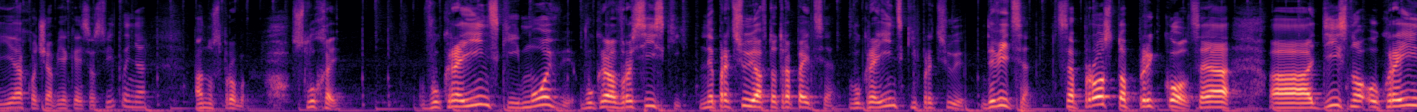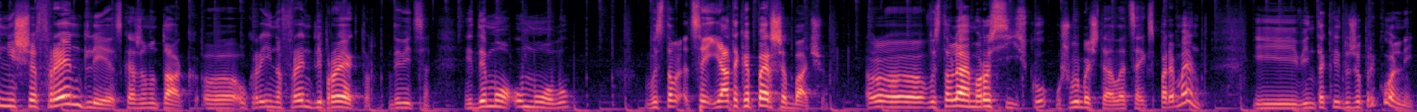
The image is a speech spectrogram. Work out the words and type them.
є хоча б якесь освітлення. А ну спробуй. Слухай, в українській мові, в, укра... в російській не працює автотрапеція, в українській працює. Дивіться, це просто прикол. Це е, дійсно україніше френдлі, скажімо так, е, Україна френдлі проєктор. Дивіться, йдемо у мову. Вистав... Це я таке перше бачу. Е, Виставляємо російську, уж вибачте, але це експеримент, і він такий дуже прикольний.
